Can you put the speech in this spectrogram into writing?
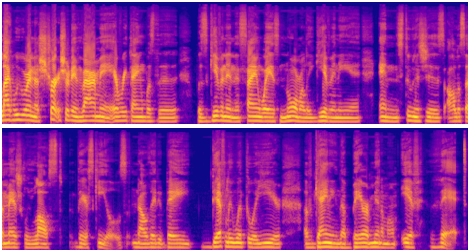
like we were in a structured environment everything was the was given in the same way as normally given in and students just all of a sudden magically lost their skills. No they they definitely went through a year of gaining the bare minimum if that.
